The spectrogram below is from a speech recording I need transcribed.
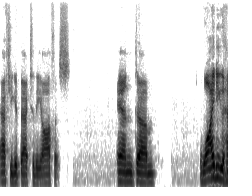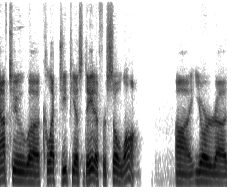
after you get back to the office? And um, why do you have to uh, collect GPS data for so long? Uh, your uh,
